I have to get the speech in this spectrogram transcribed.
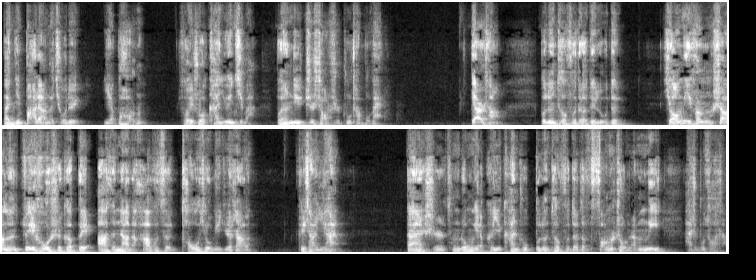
半斤八两的球队也不好弄，所以说看运气吧。伯恩利至少是主场不败。第二场，布伦特福德对卢顿，小蜜蜂上轮最后时刻被阿森纳的哈弗茨头球给绝杀了，非常遗憾。但是从中也可以看出布伦特福德的防守能力还是不错的。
